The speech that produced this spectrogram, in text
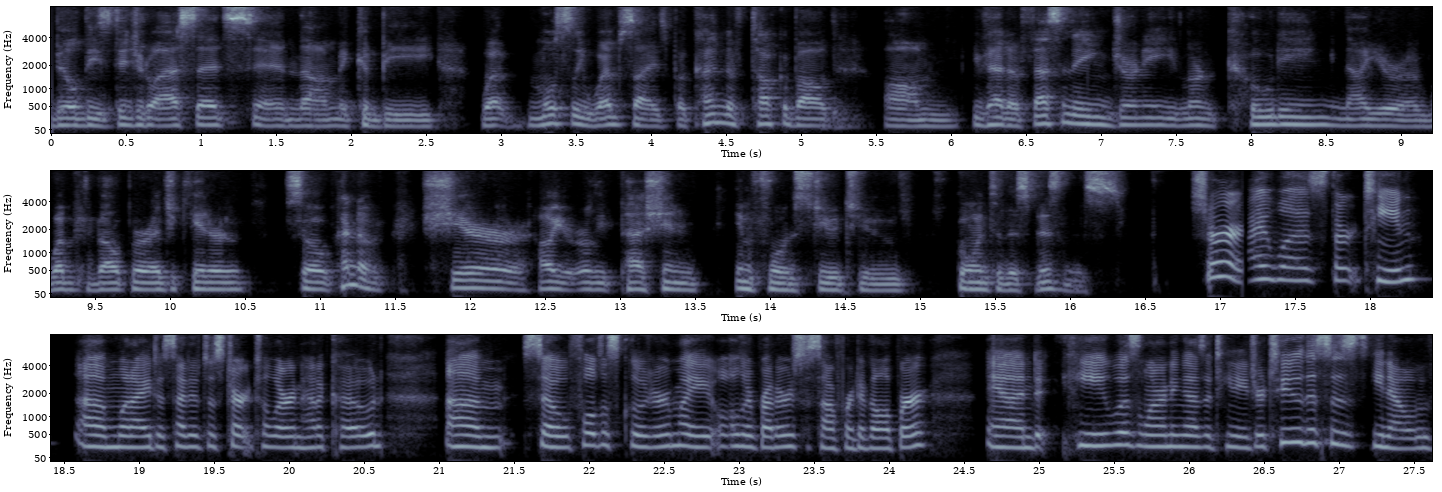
build these digital assets, and um, it could be web, mostly websites. But kind of talk about um, you've had a fascinating journey. You learned coding. Now you're a web developer, educator. So, kind of share how your early passion influenced you to go into this business. Sure. I was 13 um, when I decided to start to learn how to code. Um, so, full disclosure, my older brother is a software developer and he was learning as a teenager too. This is, you know,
